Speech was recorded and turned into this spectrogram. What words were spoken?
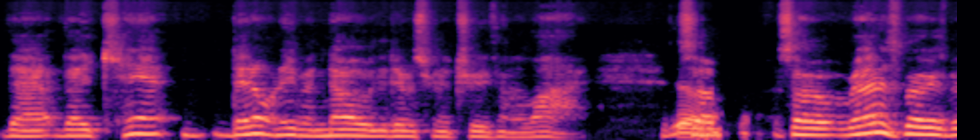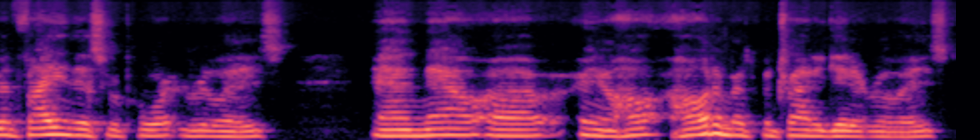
that they can't, they don't even know the difference between the truth and a lie. Yeah. So, so Raffensperger has been fighting this report release, and now, uh, you know, Halderman's been trying to get it released,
